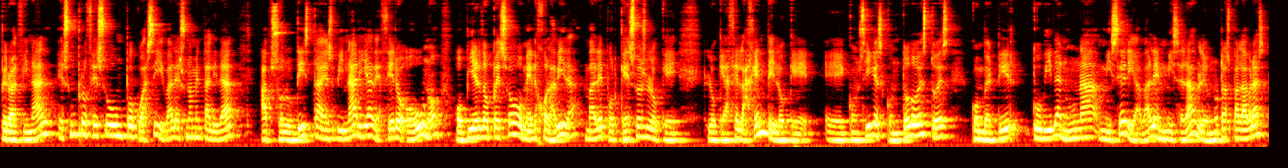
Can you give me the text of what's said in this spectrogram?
pero al final es un proceso un poco así, ¿vale? Es una mentalidad absolutista, es binaria de 0 o 1, o pierdo peso o me dejo la vida, ¿vale? Porque eso es lo que, lo que hace la gente y lo que eh, consigues con todo esto es convertir tu vida en una miseria, ¿vale? En miserable, en otras palabras,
